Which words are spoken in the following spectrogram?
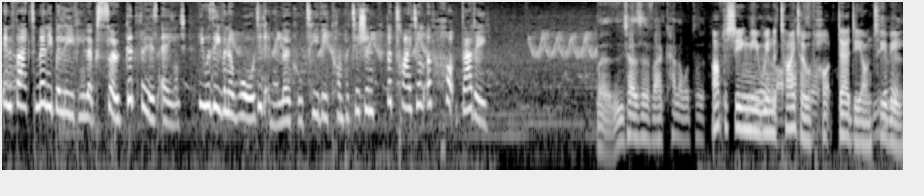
In fact, many believe he looks so good for his age. He was even awarded in a local TV competition the title of Hot Daddy. After seeing me win the title of Hot Daddy on TV,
